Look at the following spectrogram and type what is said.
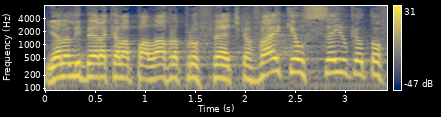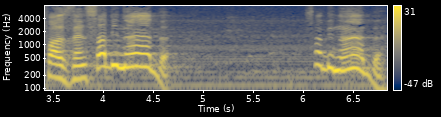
E ela libera aquela palavra profética, vai que eu sei o que eu estou fazendo. Sabe nada. Sabe nada.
